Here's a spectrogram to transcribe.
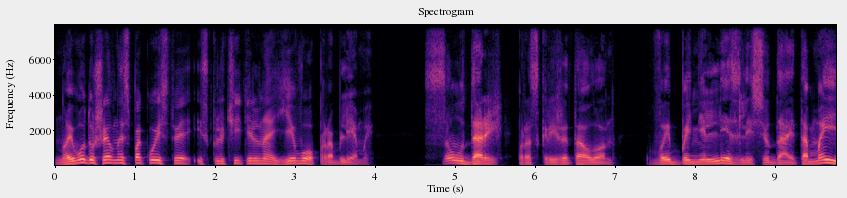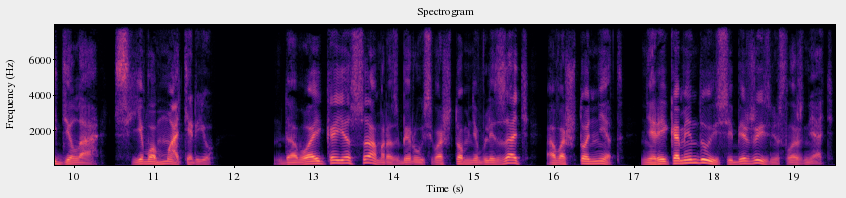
но его душевное спокойствие — исключительно его проблемы. — Сударь! — проскрежетал он. — Вы бы не лезли сюда, это мои дела с его матерью. — Давай-ка я сам разберусь, во что мне влезать, а во что нет. Не рекомендую себе жизнь усложнять.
